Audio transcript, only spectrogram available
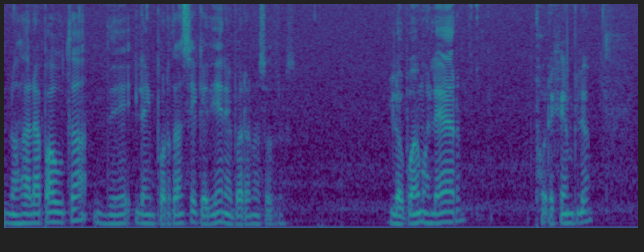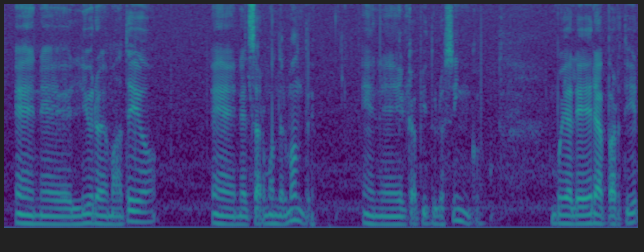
nos da la pauta de la importancia que tiene para nosotros. Lo podemos leer, por ejemplo, en el libro de Mateo, en el Sermón del Monte, en el capítulo 5. Voy a leer a partir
